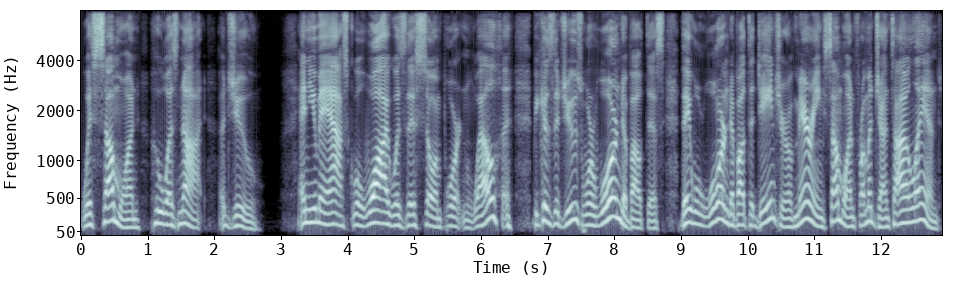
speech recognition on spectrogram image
with someone who was not a Jew. And you may ask, well, why was this so important? Well, because the Jews were warned about this. They were warned about the danger of marrying someone from a Gentile land,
